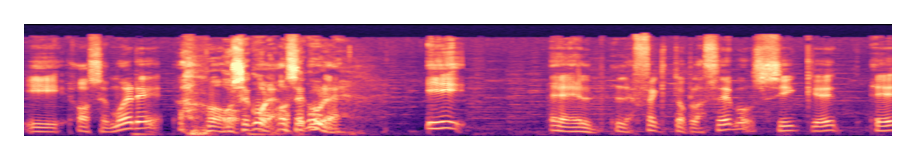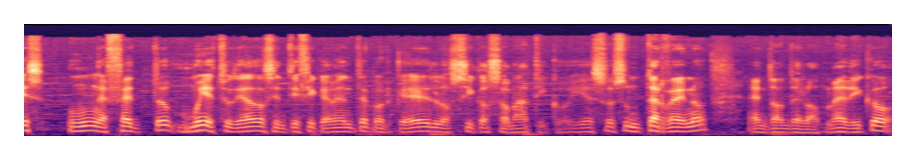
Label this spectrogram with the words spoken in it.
Y o se muere o, O se cura. o se cura. Y el, el efecto placebo sí que es un efecto muy estudiado científicamente porque es lo psicosomático. Y eso es un terreno en donde los médicos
